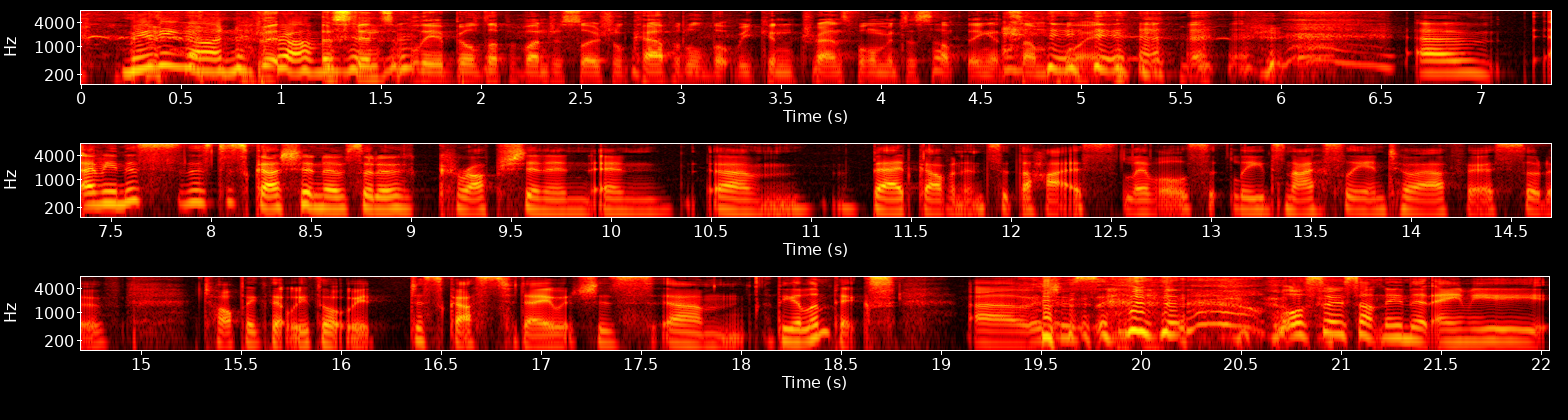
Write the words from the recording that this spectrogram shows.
moving on from ostensibly, it built up a bunch of social capital that we can transform into something at some point. um, I mean, this this discussion of sort of corruption and and um, bad governance at the highest levels leads nicely into our first sort of topic that we thought we'd discuss today, which is um, the Olympics. Uh, which is also something that Amy,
